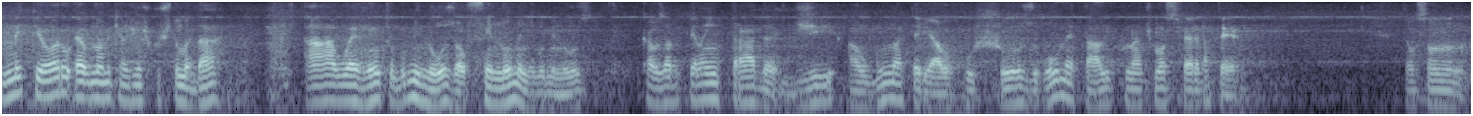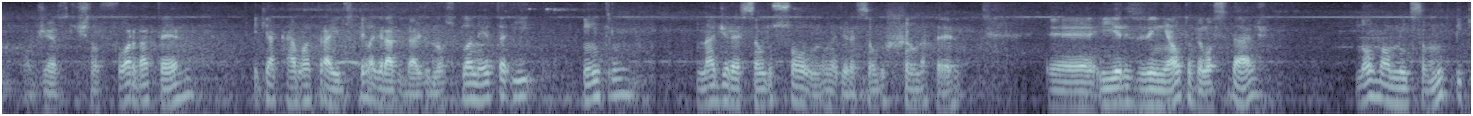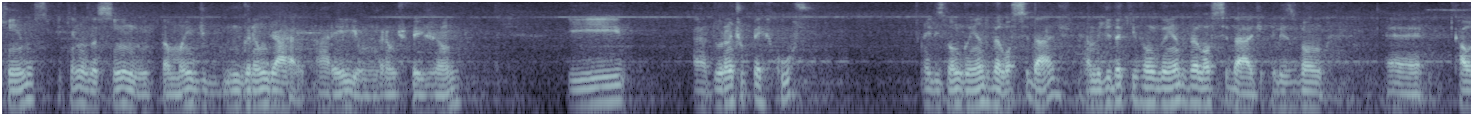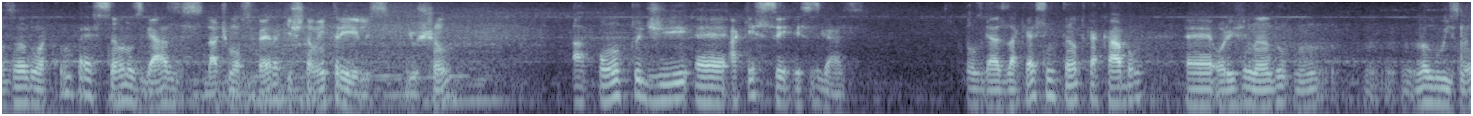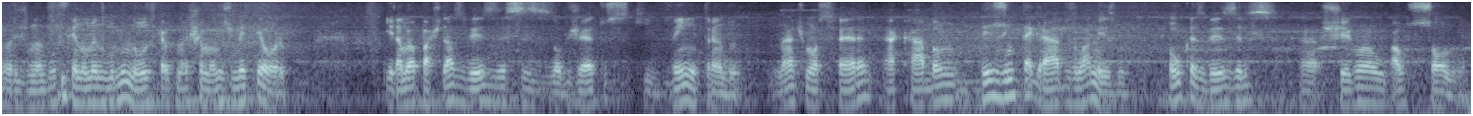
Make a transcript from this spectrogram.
Meteoro é o nome que a gente costuma dar ao evento luminoso, ao fenômeno luminoso, causado pela entrada de algum material rochoso ou metálico na atmosfera da Terra. Então são objetos que estão fora da Terra e que acabam atraídos pela gravidade do nosso planeta e entram na direção do Sol, né, na direção do chão da Terra. É, e eles vêm em alta velocidade normalmente são muito pequenos, pequenos assim, do tamanho de um grão de areia, um grão de feijão. E é, durante o percurso, eles vão ganhando velocidade. À medida que vão ganhando velocidade, eles vão é, causando uma compressão nos gases da atmosfera que estão entre eles e o chão, a ponto de é, aquecer esses gases. Então, os gases aquecem tanto que acabam é, originando um, na luz, né, originando um fenômeno luminoso que é o que nós chamamos de meteoro. E na maior parte das vezes esses objetos que vêm entrando na atmosfera acabam desintegrados lá mesmo. Poucas vezes eles ah, chegam ao, ao solo.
